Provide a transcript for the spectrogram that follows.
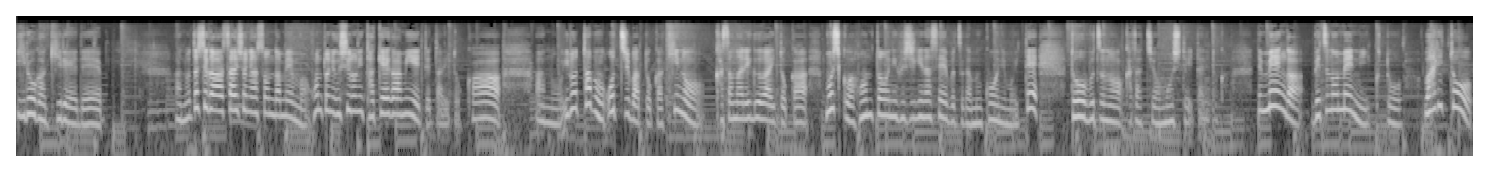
色が綺麗であの私が最初に遊んだ面は本当に後ろに竹が見えてたりとかあの色多分落ち葉とか木の重なり具合とかもしくは本当に不思議な生物が向こうにもいて動物の形を模していたりとか。で面が別の面に行くと割と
